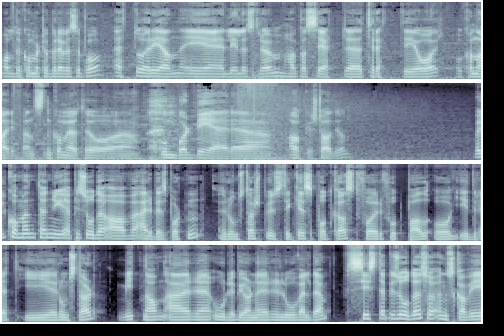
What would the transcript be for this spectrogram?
Molde kommer til å prøve seg på. Ett år igjen i Lillestrøm, har passert uh, 30 år. Og Kanarifansen kommer jo til å bombardere Aker stadion. Velkommen til en ny episode av RB-sporten, Romsdals Budstikkes podkast for fotball og idrett i Romsdal. Mitt navn er Ole Bjørner Lo Velde. Sist episode så ønska vi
